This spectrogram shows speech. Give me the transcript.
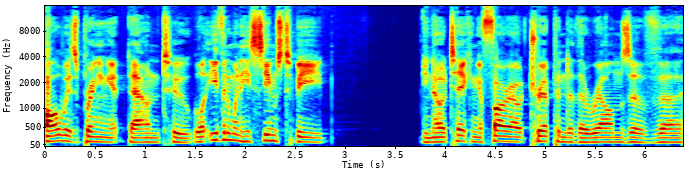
always bringing it down to well, even when he seems to be, you know, taking a far out trip into the realms of uh,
